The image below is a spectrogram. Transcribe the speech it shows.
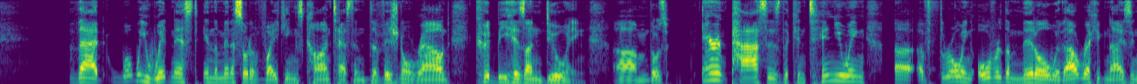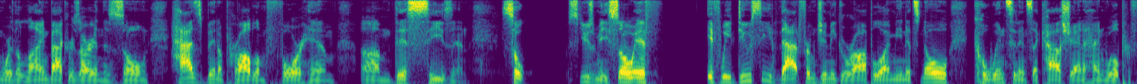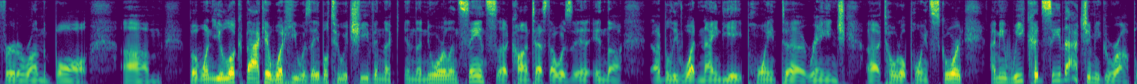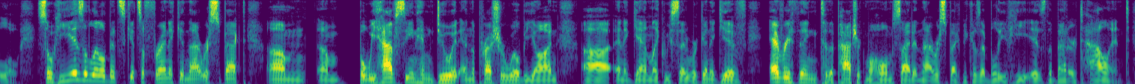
that what we witnessed in the Minnesota Vikings contest in the divisional round could be his undoing. Um, those errant passes, the continuing uh, of throwing over the middle without recognizing where the linebackers are in the zone has been a problem for him um, this season. So, excuse me. So if if we do see that from Jimmy Garoppolo, I mean, it's no coincidence that Kyle Shanahan will prefer to run the ball. Um, but when you look back at what he was able to achieve in the in the New Orleans Saints uh, contest, that was in, in, the I believe what 98 point uh, range uh, total points scored. I mean, we could see that Jimmy Garoppolo. So he is a little bit schizophrenic in that respect. Um, um, but we have seen him do it, and the pressure will be on. Uh, and again, like we said, we're going to give everything to the Patrick Mahomes side in that respect because I believe he is the better talent.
